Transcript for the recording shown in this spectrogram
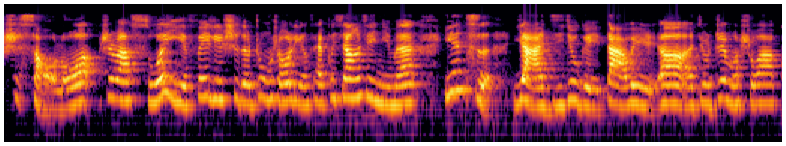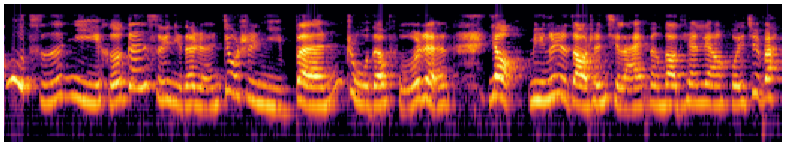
是扫罗，是吧？所以非利士的众首领才不相信你们，因此雅吉就给大卫啊，就这么说啊。故此，你和跟随你的人就是你本主的仆人，要明日早晨起来，等到天亮回去吧。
